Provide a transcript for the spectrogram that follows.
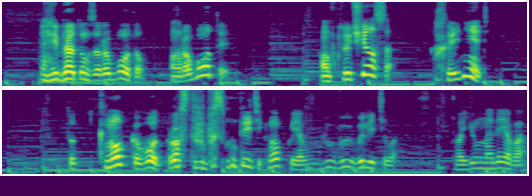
Ребят, он заработал. Он работает. Он включился. Охренеть. Тут кнопка, вот, просто вы посмотрите кнопку, я вы, вы, вылетела. Твою налево.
